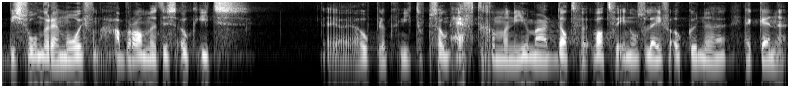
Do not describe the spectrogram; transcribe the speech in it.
bijzonder en mooi van Abraham. Het is ook iets, uh, hopelijk niet op zo'n heftige manier, maar dat we, wat we in ons leven ook kunnen herkennen.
